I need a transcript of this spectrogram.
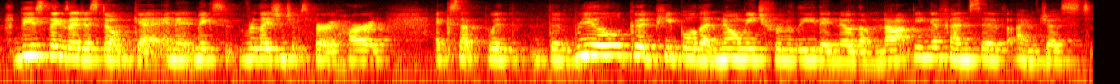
These things I just don't get and it makes relationships very hard, except with the real good people that know me truly. They know that I'm not being offensive. I'm just,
